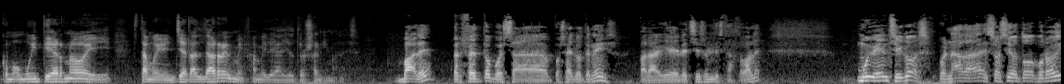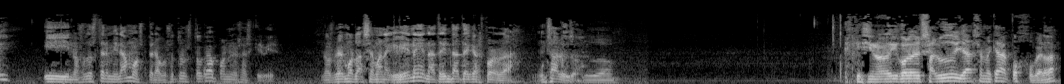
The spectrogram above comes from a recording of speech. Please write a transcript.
como muy tierno y está muy bien. Gerald Darrell, mi familia y otros animales. Vale, perfecto, pues, ah, pues ahí lo tenéis, para que le echéis un vistazo, ¿vale? Muy bien, chicos, pues nada, eso ha sido todo por hoy y nosotros terminamos, pero a vosotros toca poneros a escribir. Nos vemos la semana que viene en a 30 tecas por hora. Un saludo. Un saludo. Es que si no digo el saludo ya se me queda cojo, ¿verdad?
